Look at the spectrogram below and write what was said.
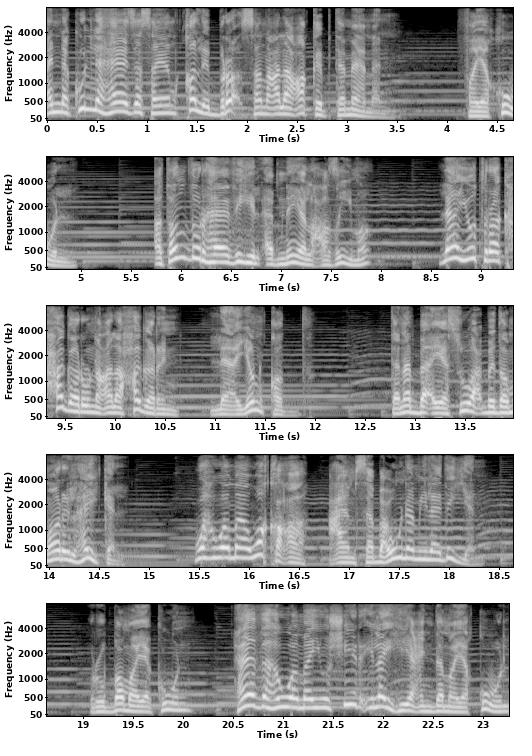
أن كل هذا سينقلب راسا على عقب تماما. فيقول أتنظر هذه الأبنية العظيمة؟ لا يترك حجر على حجر لا ينقض. تنبأ يسوع بدمار الهيكل وهو ما وقع عام سبعون ميلاديا. ربما يكون هذا هو ما يشير إليه عندما يقول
